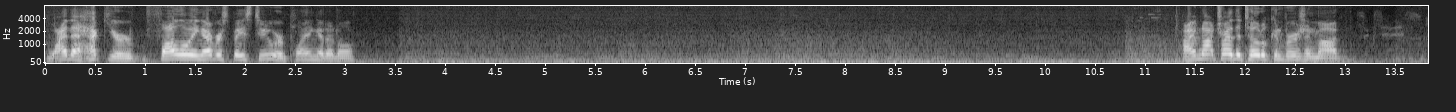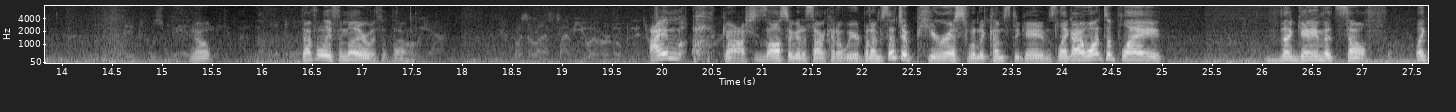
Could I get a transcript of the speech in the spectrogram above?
why the heck you're following Everspace 2 or playing it at all. I have not tried the total conversion mod. Nope. Definitely familiar with it though. When's the last time you I'm, gosh, this is also going to sound kind of weird, but I'm such a purist when it comes to games. Like, I want to play the game itself. Like,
